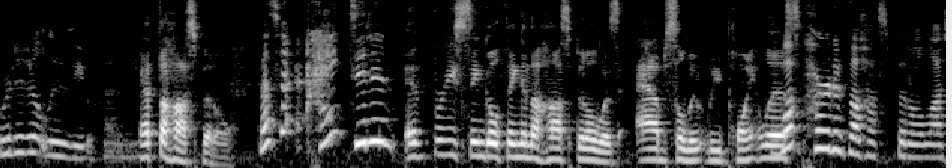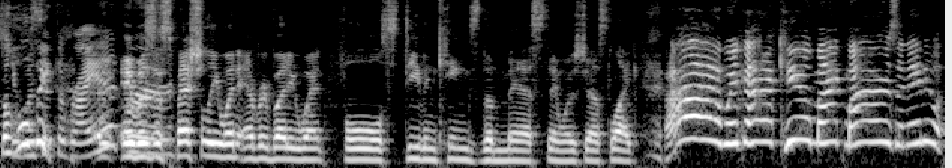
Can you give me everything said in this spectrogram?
Where did it lose you, honey? At the hospital. That's I didn't. Every single thing in the hospital was absolutely pointless. What part of the hospital lost the you? whole Was thing. it the riot? It, it was especially when everybody went full Stephen King's The Mist and was just like, ah, we gotta kill Mike Myers and anyone.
